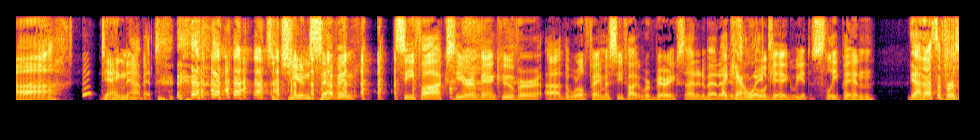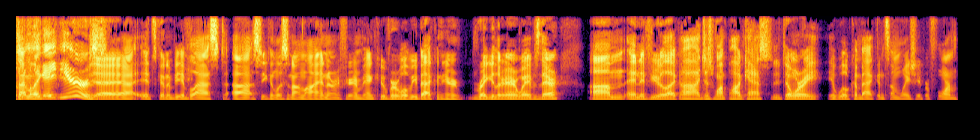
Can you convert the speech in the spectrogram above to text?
Uh, dang nabbit. So June 7th, CFOX here in Vancouver, uh, the world famous CFOX. We're very excited about it. I It's can't a cool wait. gig. We get to sleep in. yeah, that's the first time in like eight years. Yeah, yeah, yeah. it's going to be a blast. Uh, so you can listen online, or if you're in Vancouver, we'll be back in your regular airwaves there. Um, and if you're like, oh, I just want podcasts, don't worry, it will come back in some way, shape, or form.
